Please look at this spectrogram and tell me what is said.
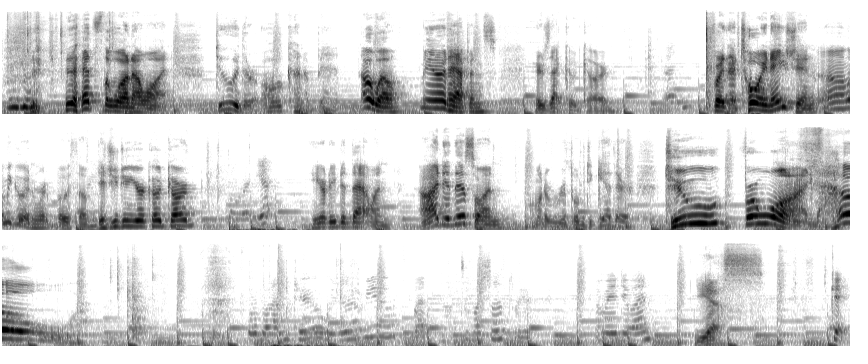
Mm-hmm. That's the one I want. Dude, they're all kind of bent. Oh well, you know, it happens. Here's that code card. For the Toy Nation, uh, let me go ahead and rip both of them. Did you do your code card? Yep. He already did that one. I did this one. I'm gonna rip them together. Two for one. Ho! We're going to we do review, but not too much left. We're want me to do one? Yes. Okay.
